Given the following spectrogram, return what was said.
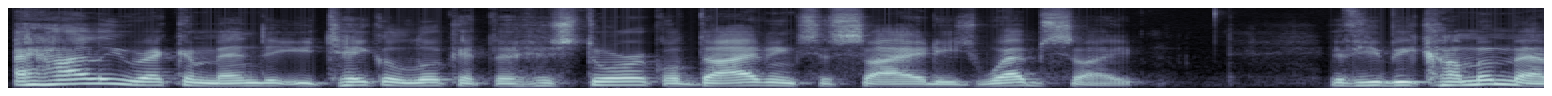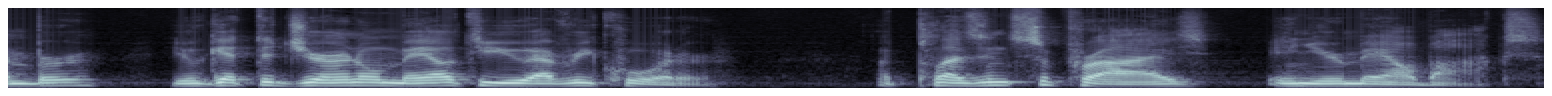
I highly recommend that you take a look at the Historical Diving Society's website. If you become a member, you'll get the journal mailed to you every quarter. A pleasant surprise in your mailbox.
